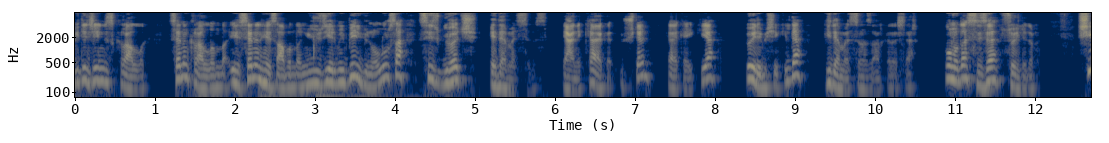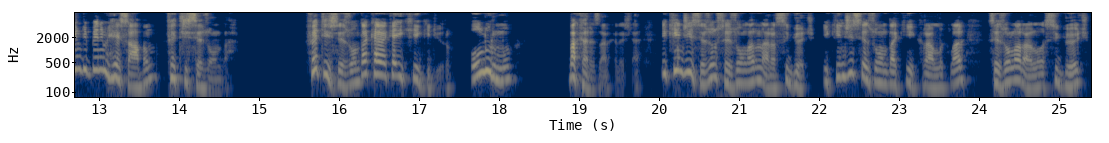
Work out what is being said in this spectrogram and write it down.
gideceğiniz krallık senin krallığında e, senin hesabından 121 gün olursa siz göç edemezsiniz. Yani KK 3'ten KK 2'ye böyle bir şekilde gidemezsiniz arkadaşlar. Bunu da size söyledim. Şimdi benim hesabım fetih sezonda. Fetih sezonda KK 2'ye gidiyorum. Olur mu? Bakarız arkadaşlar. İkinci sezon sezonların arası göç. İkinci sezondaki krallıklar sezonlar arası göç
